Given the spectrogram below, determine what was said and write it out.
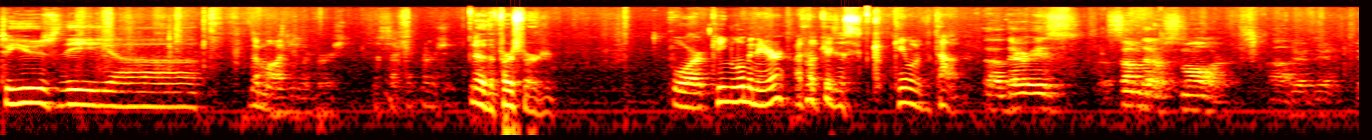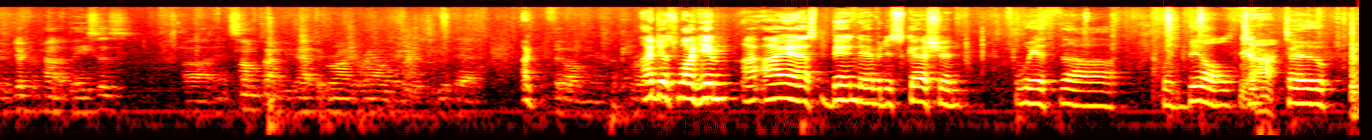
to use the, uh, The modular version, the second version. No, the first version. For King Luminaire, I thought they just c- came over the top. Uh, there is some that are smaller, uh, they're, they're, they're different kind of bases, uh, and sometimes you have to grind around there just to get I- that fit on there. I just want him, I, I asked Ben to have a discussion with, uh, with Bill Yeah. to, to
